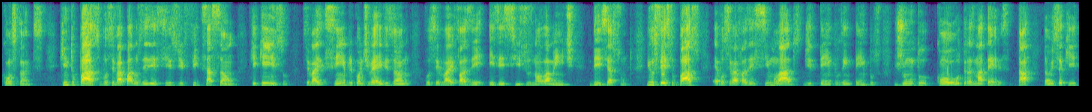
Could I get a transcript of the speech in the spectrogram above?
constantes. Quinto passo, você vai para os exercícios de fixação. O que, que é isso? Você vai sempre quando estiver revisando, você vai fazer exercícios novamente desse assunto. E o sexto passo é você vai fazer simulados de tempos em tempos junto com outras matérias, tá? Então isso aqui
